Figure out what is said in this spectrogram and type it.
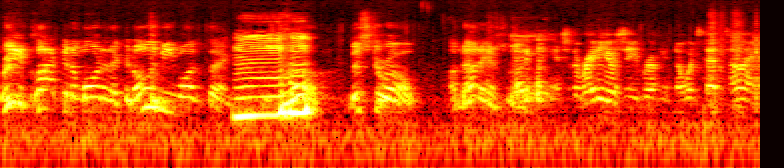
Three o'clock in the morning. That can only mean one thing. mm-hmm. Mr. O, I'm not answering. Answer the radio, Zebra. You know it's that time.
